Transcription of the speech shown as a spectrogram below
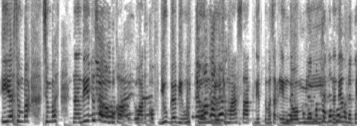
Iya sumpah, sumpah nanti itu Iya, sama buka warkop juga bi ucum, bi ucum masak gitu, masak indomie. mah kadang Nanti ke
